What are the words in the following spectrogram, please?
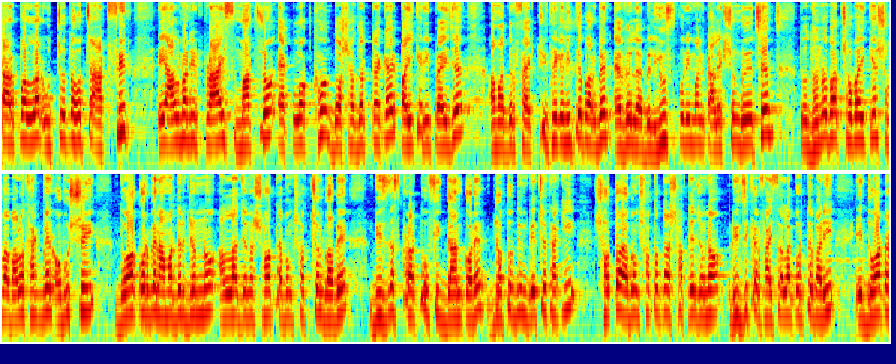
চার পাল্লার, উচ্চতা হচ্ছে আট ফিট এই আলমারির প্রাইস মাত্র এক লক্ষ দশ হাজার টাকায় পাইকারি প্রাইজে আমাদের ফ্যাক্টরি থেকে নিতে পারবেন অ্যাভেলেবেল ইউজ পরিমাণ কালেকশন রয়েছে। তো ধন্যবাদ সবাইকে, সবাই ভালো থাকবেন। অবশ্যই দোয়া করবেন আমাদের জন্য। আল্লাহ যেন সৎ এবং সচ্ছলভাবে বিজনেস করার তৌফিক দান করেন। যতদিন বেঁচে থাকি সত এবং সততার সাথে যেন রিজিকের ফাইসালা করতে পারি, এই দোয়াটা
